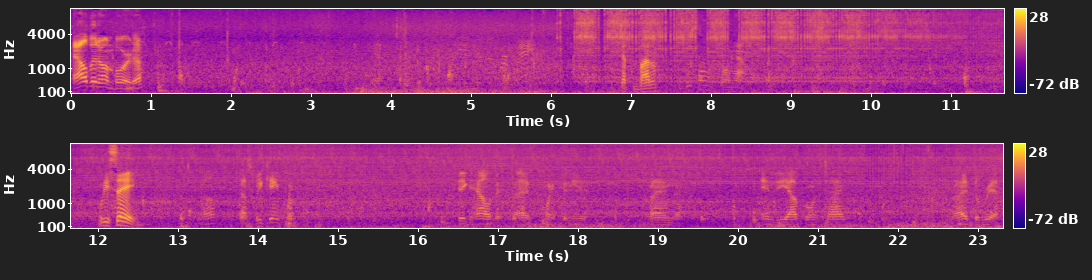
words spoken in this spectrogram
halibut on board, huh? Got the bottom. Whose line's going out? What do you say? Well, that's what we came for. Big halibut right at Point Bonita. Right in the end of the outgoing time. Right at the rip.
